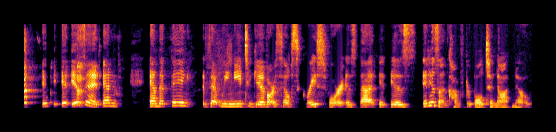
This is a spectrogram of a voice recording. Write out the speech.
it, it isn't. And and the thing that we need to give ourselves grace for is that it is it is uncomfortable to not know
